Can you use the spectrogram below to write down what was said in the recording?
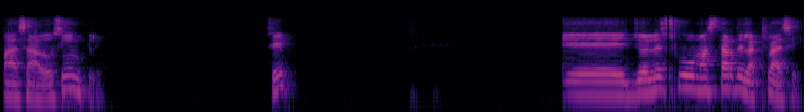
pasado simple. ¿Sí? Eh, yo les subo más tarde la clase.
